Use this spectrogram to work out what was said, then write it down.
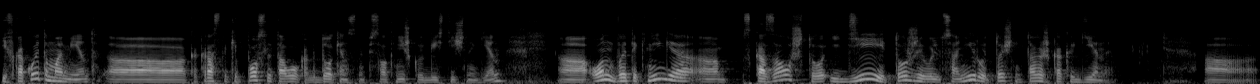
И в какой-то момент, э, как раз-таки после того, как Докинс написал книжку «Эгоистичный ген», э, он в этой книге э, сказал, что идеи тоже эволюционируют точно так же, как и гены. А,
